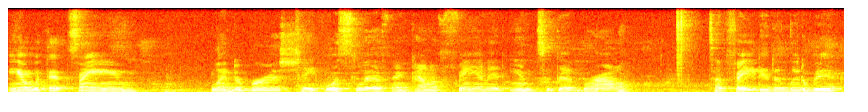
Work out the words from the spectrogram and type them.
in with that same blender brush. Take what's left and kind of fan it into that brow to fade it a little bit.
